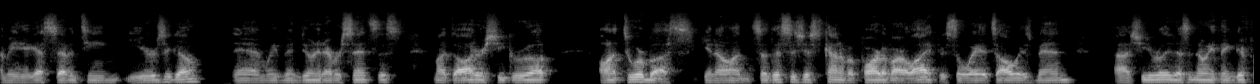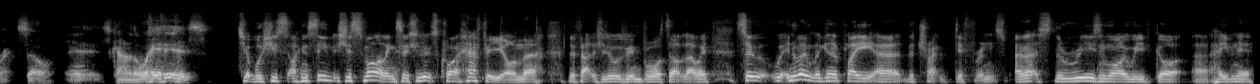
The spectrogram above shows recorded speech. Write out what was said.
I mean, I guess 17 years ago. And we've been doing it ever since. This, my daughter, she grew up on a tour bus, you know, and so this is just kind of a part of our life. It's the way it's always been. Uh, she really doesn't know anything different, so yeah. it's kind of the way it is. Well, she's. I can see that she's smiling, so she looks quite happy on the the fact that she's always been brought up that way. So, in a moment, we're going to play uh, the track "Difference," and that's the reason why we've got uh, Haven here.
